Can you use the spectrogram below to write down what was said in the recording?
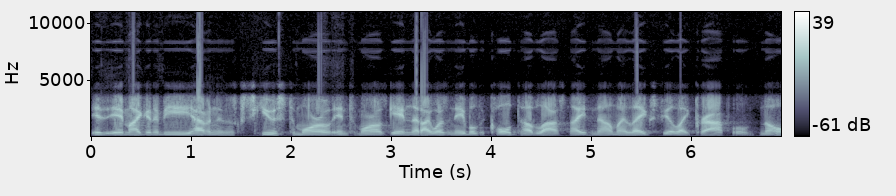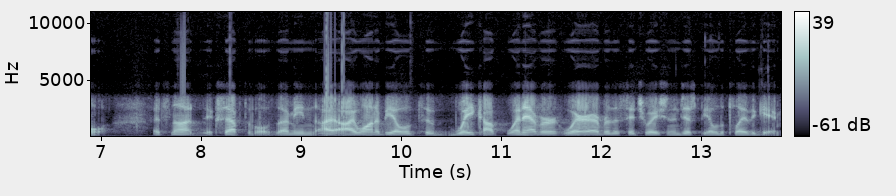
is, am I going to be having an excuse tomorrow in tomorrow's game that I wasn't able to cold tub last night and now my legs feel like crap? Well, no. It's not acceptable. I mean, I, I want to be able to wake up whenever, wherever the situation, and just be able to play the game.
